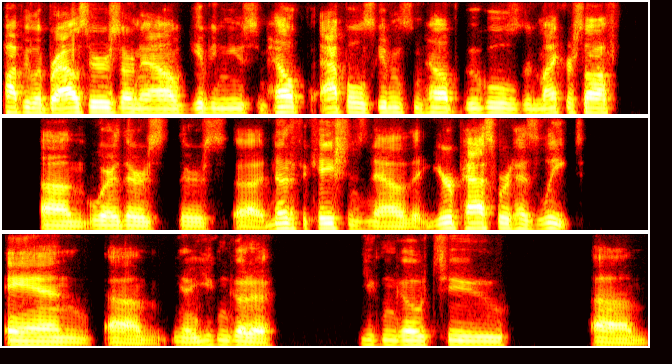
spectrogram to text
popular browsers are now giving you some help. Apple's giving some help. Google's and Microsoft, um, where there's there's uh, notifications now that your password has leaked, and um, you know you can go to you can go to um,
